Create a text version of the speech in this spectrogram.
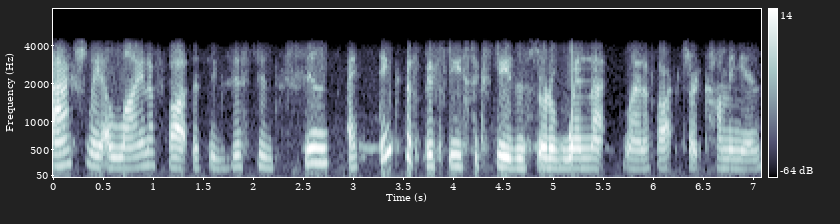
actually a line of thought that's existed since I think the 50s, 60s is sort of when that line of thought started coming in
